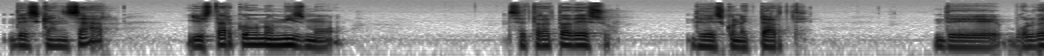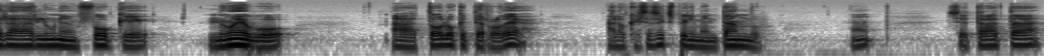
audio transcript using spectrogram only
Descansar y estar con uno mismo se trata de eso, de desconectarte, de volver a darle un enfoque nuevo a todo lo que te rodea, a lo que estás experimentando. Se trata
